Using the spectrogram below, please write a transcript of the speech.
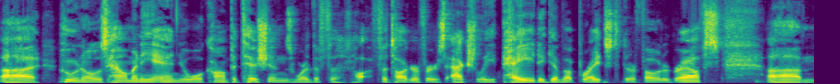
uh, who knows how many annual competitions where the ph- photographers actually pay to give up rights to their photographs. Um,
